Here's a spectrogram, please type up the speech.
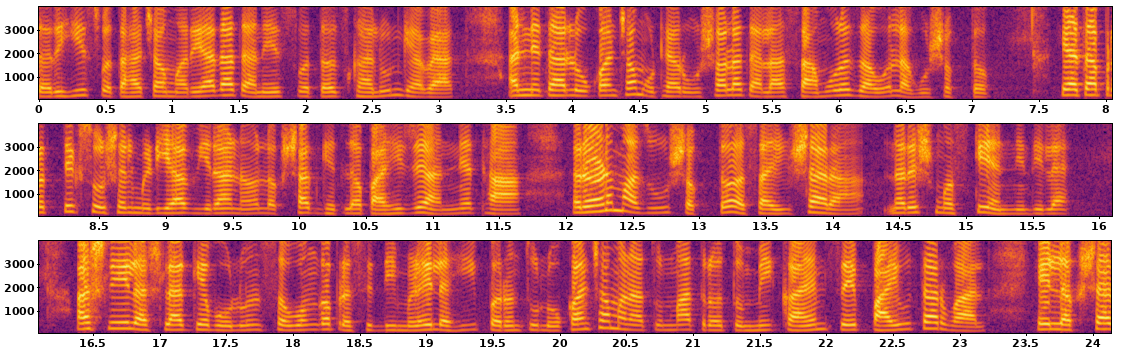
तरीही स्वतःच्या मर्यादा त्याने स्वतःच घालून घ्याव्यात. अन्यथा लोकांच्या मोठ्या रोषाला त्याला सामोरं जावं लागू शकतं. हे आता प्रत्येक सोशल मीडिया वीरानं लक्षात घेतलं पाहिजे. अन्यथा रण माजू शकतं असा इशारा नरेश मस्के यांनी दिलाय. अश्लील अश्लाघ्य बोलून सवंग प्रसिद्धी मिळेलही परंतु लोकांच्या मनातून मात्र तुम्ही कायमचे पाय उतार व्हाल हे लक्षात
